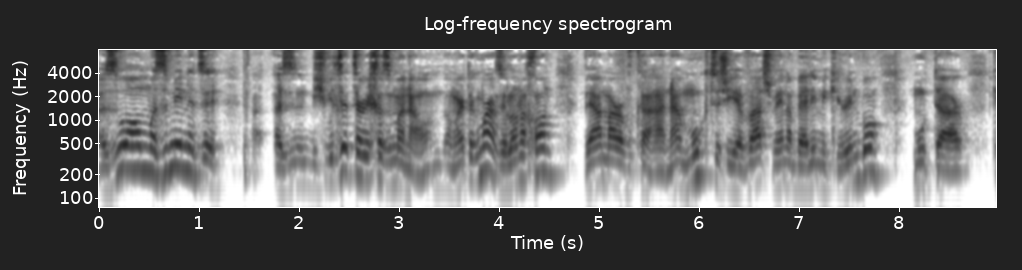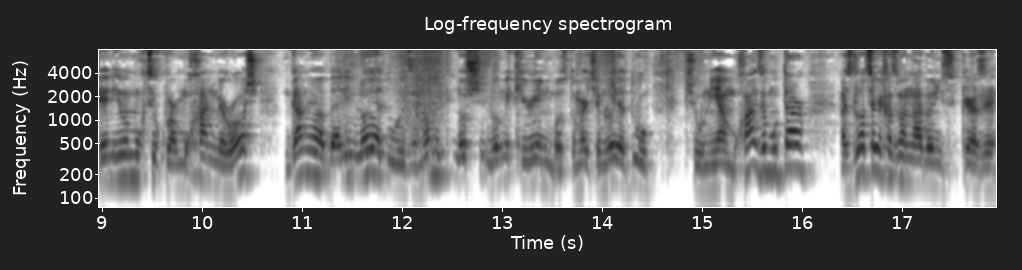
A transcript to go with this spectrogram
אז הוא מזמין את זה. אז בשביל זה צריך הזמנה. אומרת הגמרא, זה לא נכון. ואמר רב כהנא, מוקצה שיבש ואין הבעלים מכירים בו, מותר. כן, אם המוקצה הוא כבר מוכן מראש, גם אם הבעלים לא ידעו את זה, לא, לא, לא מכירים בו, זאת אומרת שהם לא ידעו שהוא נהיה מוכן, זה מותר, אז לא צריך הזמנה במקרה הזה.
